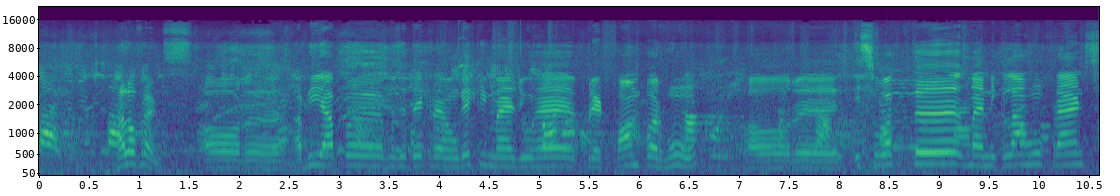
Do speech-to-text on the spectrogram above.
हेलो फ्रेंड्स, और अभी आप मुझे देख रहे होंगे कि मैं जो है प्लेटफॉर्म पर हूँ, और इस वक्त मैं निकला हूँ फ्रेंड्स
